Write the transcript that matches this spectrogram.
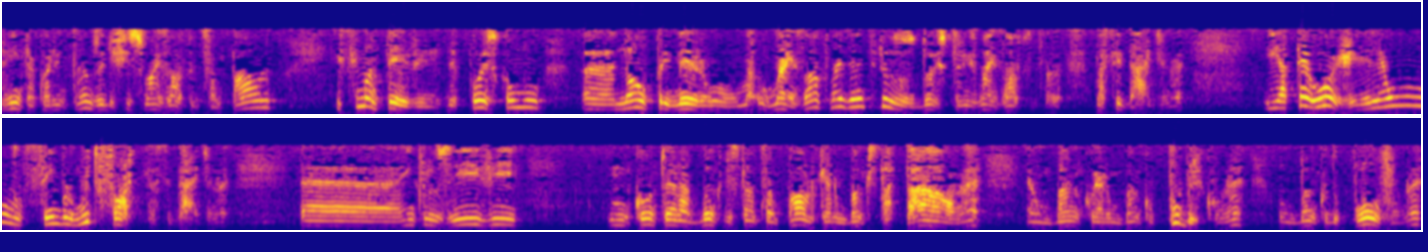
30, 40 anos o edifício mais alto de São Paulo e se manteve depois como uh, não o primeiro, o mais alto, mas entre os dois, três mais altos da, da cidade. Né? E até hoje ele é um símbolo muito forte da cidade. Né? Uh, inclusive, enquanto era Banco do Estado de São Paulo, que era um banco estatal, né? é um banco, era um banco público, né? um banco do povo, né?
